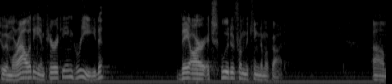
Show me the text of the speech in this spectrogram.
to immorality, impurity, and greed, they are excluded from the kingdom of God. Um,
